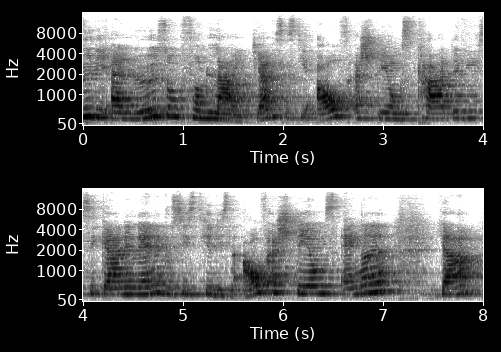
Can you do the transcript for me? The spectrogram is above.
für die Erlösung vom Leid. Ja, das ist die Auferstehungskarte, wie ich sie gerne nenne. Du siehst hier diesen Auferstehungsengel. Ja,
